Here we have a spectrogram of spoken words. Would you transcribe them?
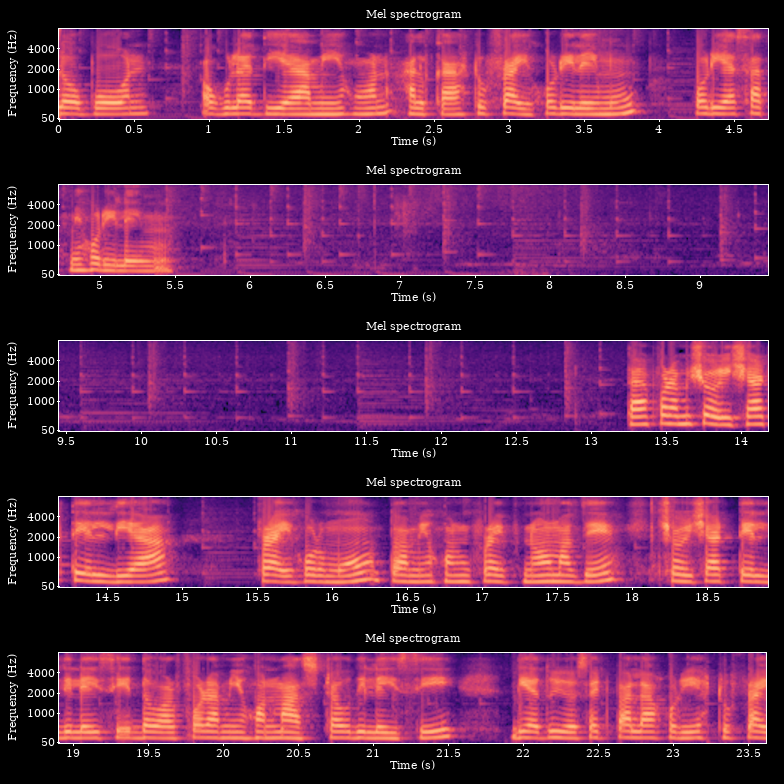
লবণ ওগুলা দিয়ে আমি এখন হালকা একটু ফ্রাই করি লইমু করিয়া চাটনি করি লইমু। তারপর আমি সরিষার তেল দিয়া ফ্রাই করমু। তো আমি এখন ফ্রাই প্যানের মাঝে সরিষার তেল দিলেইছি। দেওয়ার পর আমি এখন মাছটাও দিলেইছি। দিয়া দুইও সাইড পালা করি, একটু ফ্রাই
